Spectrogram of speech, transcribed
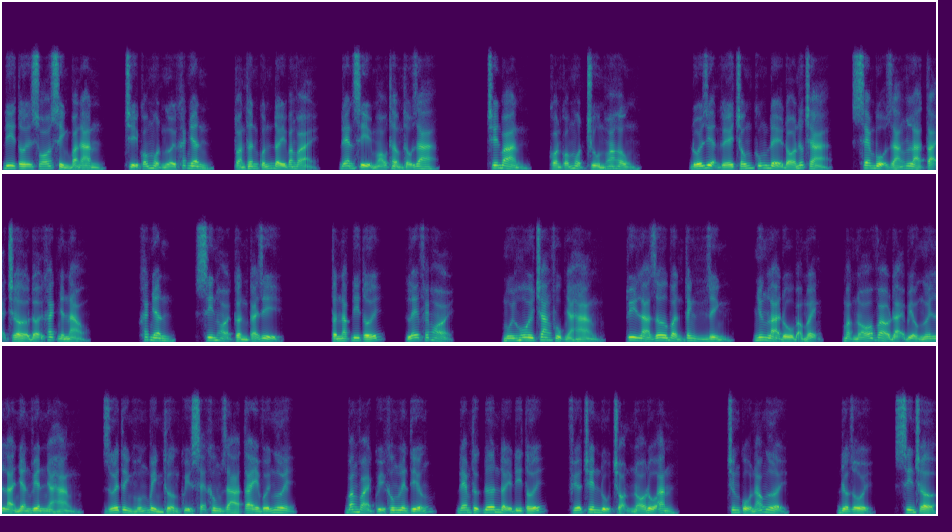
Đi tới xó xỉnh bàn ăn, chỉ có một người khách nhân, toàn thân quấn đầy băng vải, đen xỉ máu thẩm thấu ra. Trên bàn, còn có một chùm hoa hồng. Đối diện ghế trống cũng để đó nước trà, xem bộ dáng là tại chờ đợi khách nhân nào. Khách nhân, xin hỏi cần cái gì? Tần nặc đi tới, lễ phép hỏi. Mùi hôi trang phục nhà hàng, tuy là dơ bẩn tanh dình, nhưng là đồ bảo mệnh, mặc nó vào đại biểu ngươi là nhân viên nhà hàng, dưới tình huống bình thường quỷ sẽ không ra tay với ngươi. Băng vải quỷ không lên tiếng, đem thực đơn đẩy đi tới phía trên đủ chọn nó đồ ăn. Trưng cổ não người. Được rồi, xin chờ.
